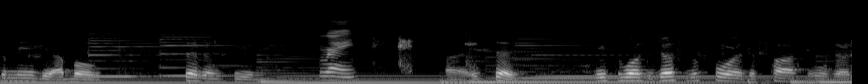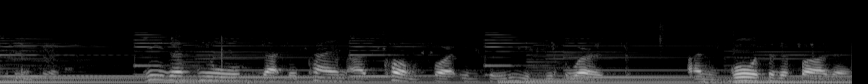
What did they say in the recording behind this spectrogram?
to maybe about 17. Right. Uh, it says, It was just before the Passover season. Jesus knew that the time had come for him to leave this world and go to the Father,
